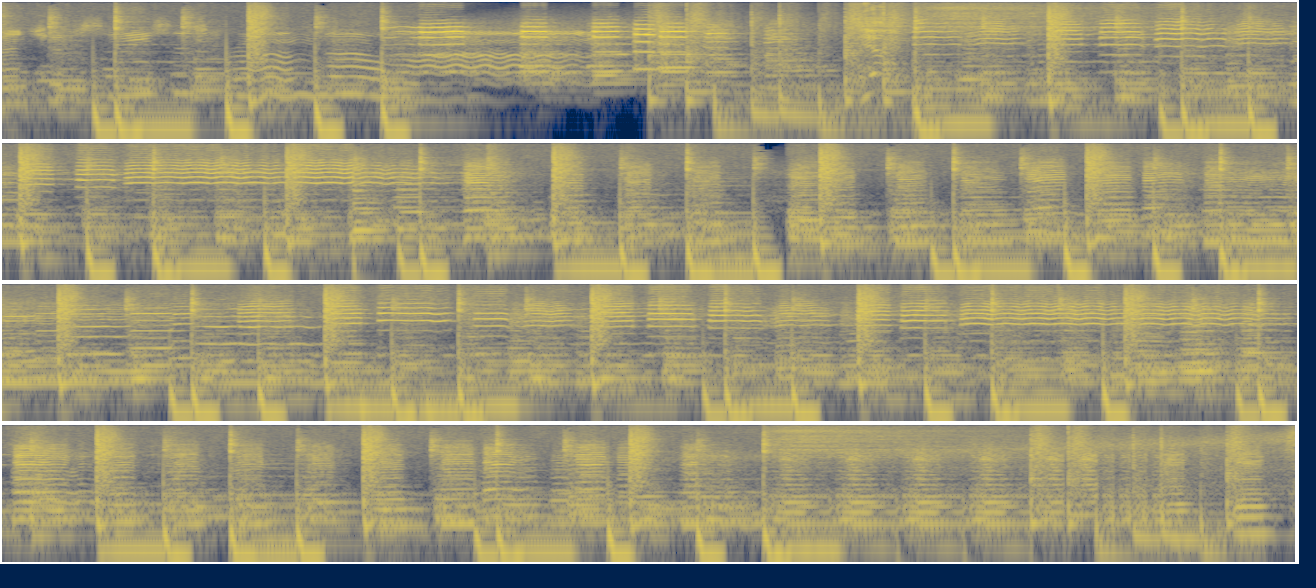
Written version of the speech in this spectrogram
friendship ceases from now on. Mm-hmm.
